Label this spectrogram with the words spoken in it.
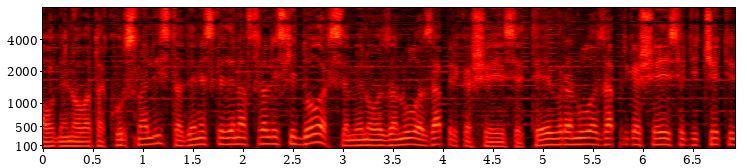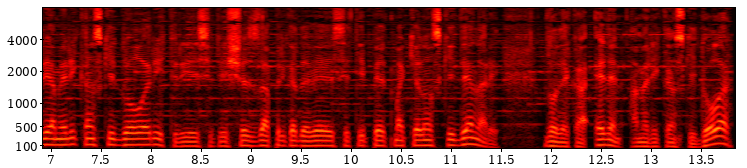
А од неновата курсна листа денес еден австралиски долар се менува за 0,60 евра, 0,64 американски долари, 36,95 македонски денари, додека еден американски долар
